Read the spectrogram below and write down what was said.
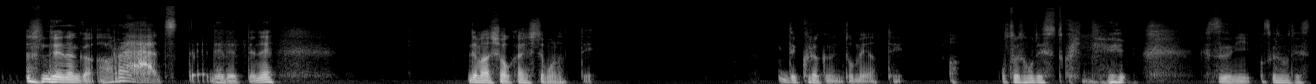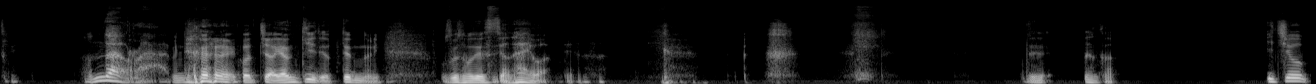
で、なんか、あらーっつって出てってね。で、まあ紹介してもらって。で、クラ君と目合って、あ、お疲れ様ですとか言って、普通に、お疲れ様ですとか言って、なんだよ、おらみたいな。こっちはヤンキーでやってんのに、お疲れ様ですじゃないわ、みたいなさ。で、なんか、一応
